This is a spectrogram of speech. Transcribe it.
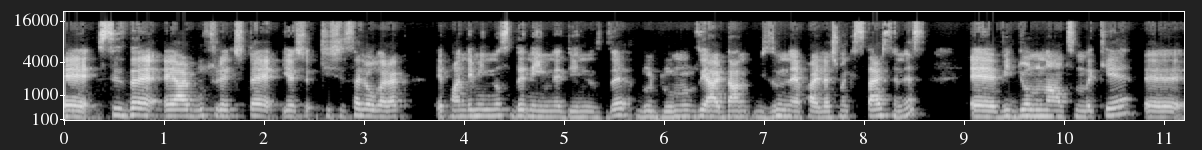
Ee, siz de eğer bu süreçte kişisel olarak e, pandemiyi nasıl deneyimlediğinizi durduğunuz yerden bizimle paylaşmak isterseniz e, videonun altındaki e,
